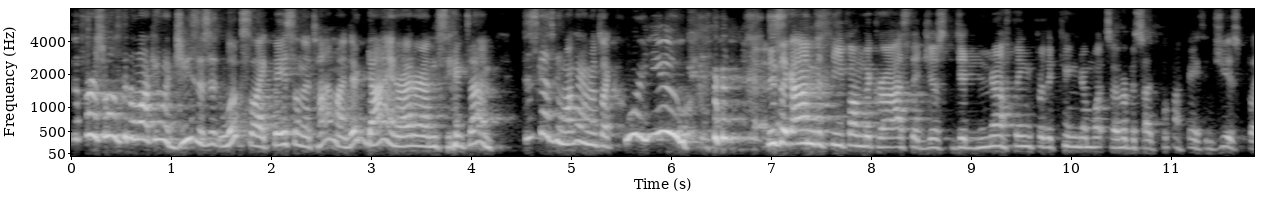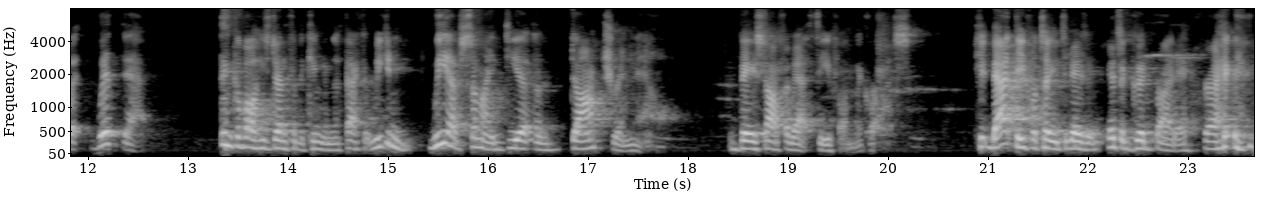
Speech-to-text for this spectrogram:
The first one's going to walk in with Jesus, it looks like, based on the timeline. They're dying right around the same time. This guy's gonna walk in and it's like, who are you? He's like, I'm the thief on the cross that just did nothing for the kingdom whatsoever besides put my faith in Jesus. But with that, think of all he's done for the kingdom. The fact that we can we have some idea of doctrine now based off of that thief on the cross. That thief will tell you today it's a good Friday, right?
